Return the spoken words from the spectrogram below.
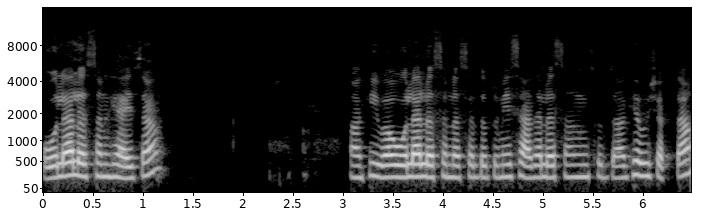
ओला लसूण घ्यायचा. किंवा ओला लसण असेल तर तुम्ही साधा लसणसुद्धा घेऊ शकता.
